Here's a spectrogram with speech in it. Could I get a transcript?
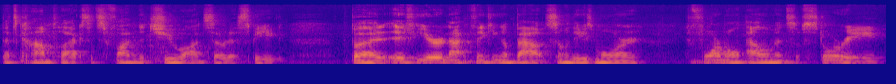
that's complex, it's fun to chew on, so to speak. But if you're not thinking about some of these more formal elements of story,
